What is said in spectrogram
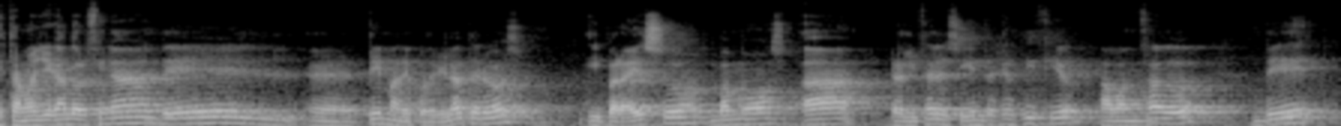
Estamos llegando al final del eh, tema de cuadriláteros y para eso vamos a realizar el siguiente ejercicio avanzado de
